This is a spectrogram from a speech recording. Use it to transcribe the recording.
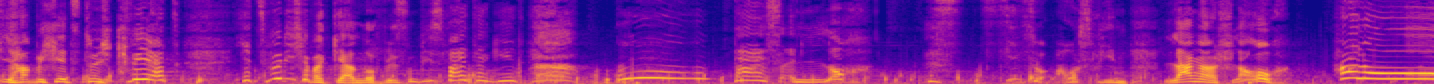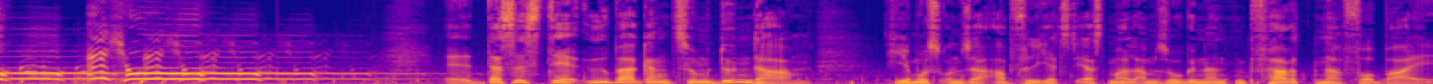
die habe ich jetzt durchquert. Jetzt würde ich aber gern noch wissen, wie es weitergeht. Oh, da ist ein Loch. Es sieht so aus wie ein langer Schlauch. Hallo! Echo! Äh, Das ist der Übergang zum Dünndarm. Hier muss unser Apfel jetzt erstmal am sogenannten Pförtner vorbei.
